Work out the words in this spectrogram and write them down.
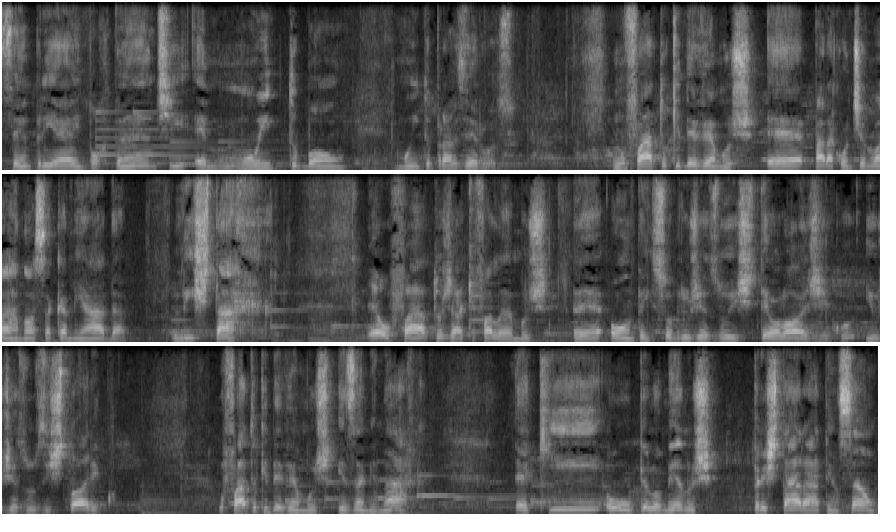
sempre é importante, é muito bom, muito prazeroso. Um fato que devemos, é, para continuar nossa caminhada, listar é o fato, já que falamos é, ontem sobre o Jesus teológico e o Jesus histórico, o fato que devemos examinar é que, ou pelo menos prestar a atenção,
